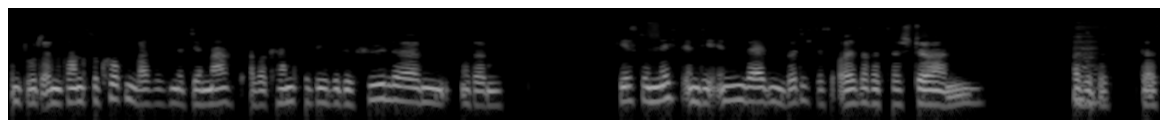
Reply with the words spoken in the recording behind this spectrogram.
und du, dann kannst du gucken, was es mit dir macht, aber kannst du diese Gefühle ähm, oder gehst du nicht in die Innenwelten, würde ich das Äußere zerstören. Also mhm. das, das,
